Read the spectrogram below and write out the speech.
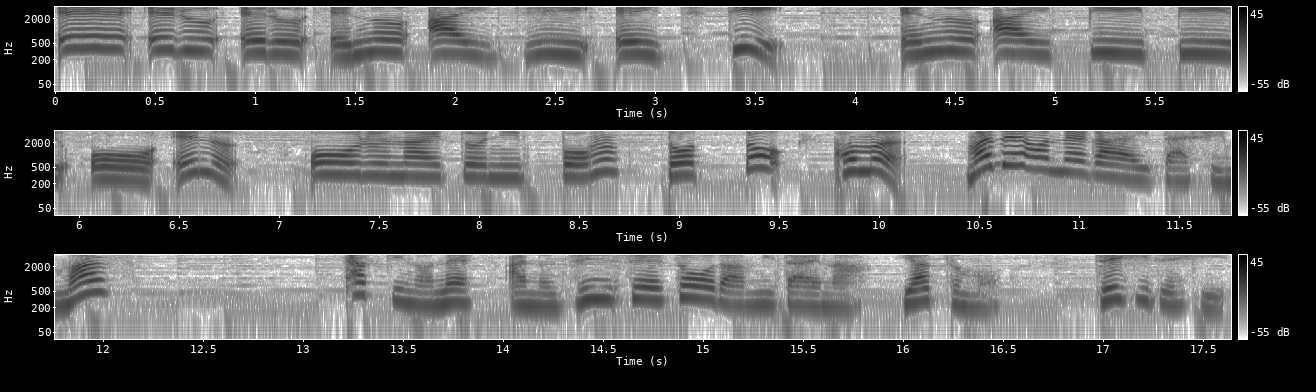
allnight nippon オールナイトニッポンドットコムまでお願いいたします。さっきのね、あの人生相談みたいなやつも、ぜひぜひ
